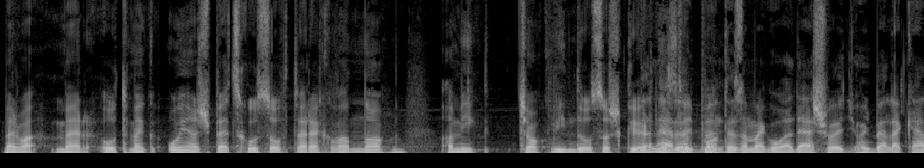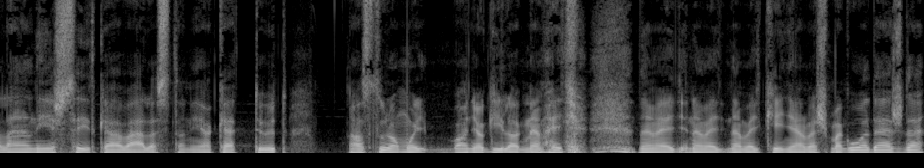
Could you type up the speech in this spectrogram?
mert, mert ott meg olyan speckó szoftverek vannak, amik csak Windowsos De lehet, hogy környezetben. pont ez a megoldás, hogy, hogy bele kell állni, és szét kell választani a kettőt. Azt tudom, hogy anyagilag nem egy, nem egy, nem egy, nem egy kényelmes megoldás, de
